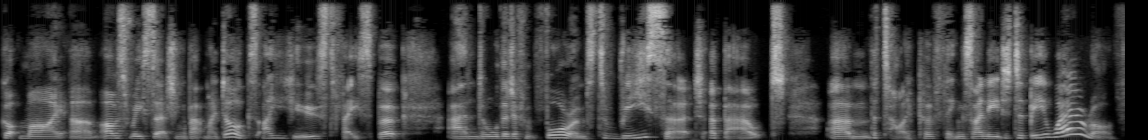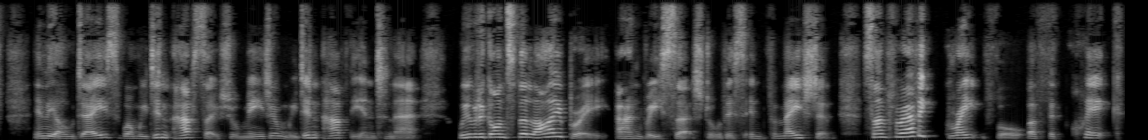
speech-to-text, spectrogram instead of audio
got my, um, I was researching about my dogs. I used Facebook and all the different forums to research about um, the type of things I needed to be aware of. In the old days, when we didn't have social media and we didn't have the internet, we would have gone to the library and researched all this information. So I'm forever grateful of the quick,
